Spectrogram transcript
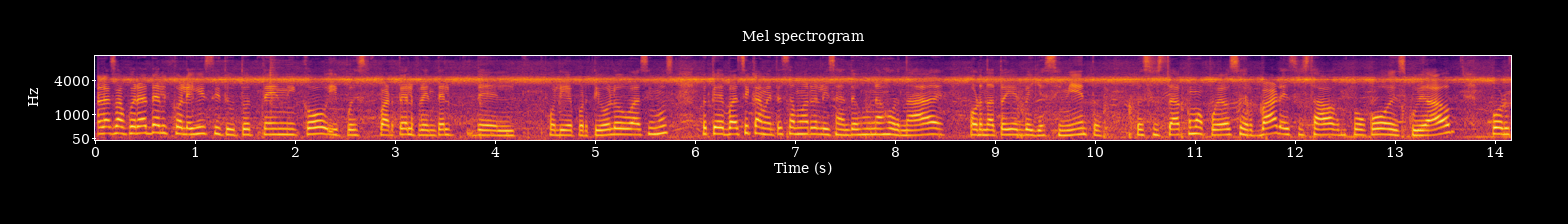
A las afueras del Colegio Instituto Técnico y pues parte del frente del, del Polideportivo Lo Básimos, lo que básicamente estamos realizando es una jornada de ornato y embellecimiento. Pues está como puede observar, eso estaba un poco descuidado por,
